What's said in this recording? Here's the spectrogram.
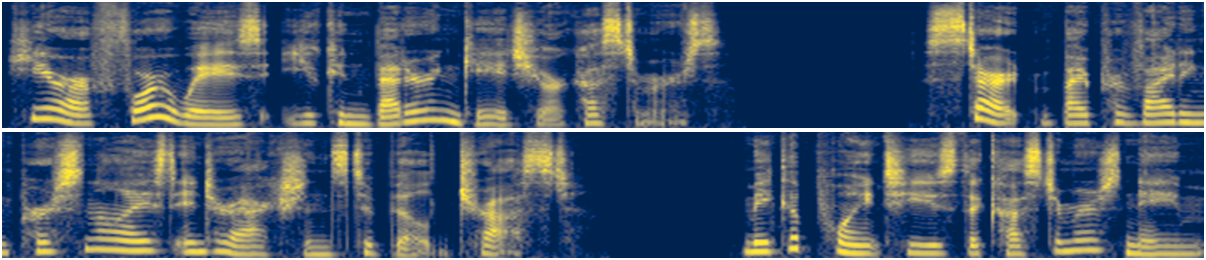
Here are four ways you can better engage your customers. Start by providing personalized interactions to build trust. Make a point to use the customer's name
